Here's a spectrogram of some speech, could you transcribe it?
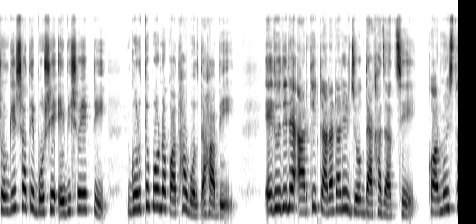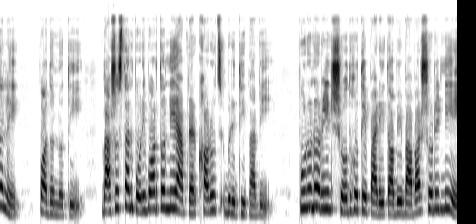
সঙ্গীর সাথে বসে এ বিষয়ে একটি গুরুত্বপূর্ণ কথা বলতে হবে। এই দুই দিনে আর্থিক টানাটানির যোগ দেখা যাচ্ছে। কর্মস্থলে পদোন্নতি। বাসস্থান পরিবর্তন নিয়ে আপনার খরচ বৃদ্ধি পাবে। পুরনো ঋণ শোধ হতে পারে, তবে বাবার শরীর নিয়ে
